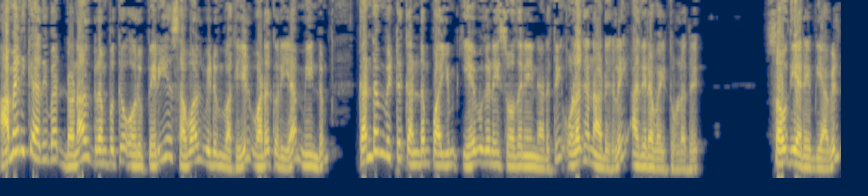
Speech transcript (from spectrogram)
அமெரிக்க அதிபர் டொனால்டு டிரம்புக்கு ஒரு பெரிய சவால் விடும் வகையில் வடகொரியா மீண்டும் கண்டம் விட்டு கண்டம் பாயும் ஏவுகணை சோதனை நடத்தி உலக நாடுகளை அதிர வைத்துள்ளது. சவுதி அரேபியாவில்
